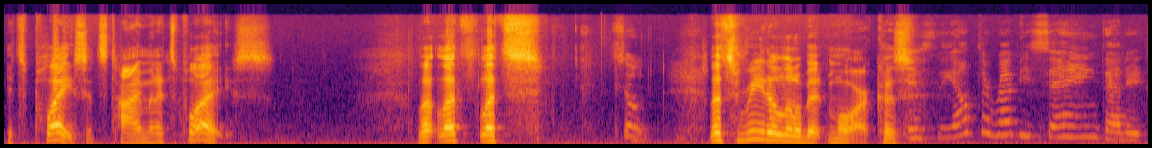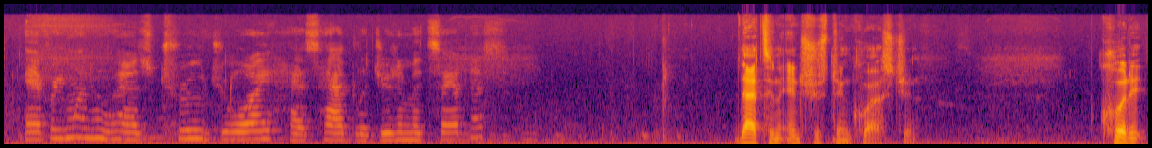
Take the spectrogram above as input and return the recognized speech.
its place, its time and its place. Let, let's let's So let's read a little bit more because is the Alter Rebbe saying that it, everyone who has true joy has had legitimate sadness? that's an interesting question. Could it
